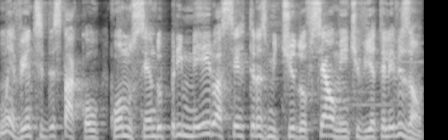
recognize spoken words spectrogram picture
um evento se destacou como sendo o primeiro a ser transmitido oficialmente via televisão.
